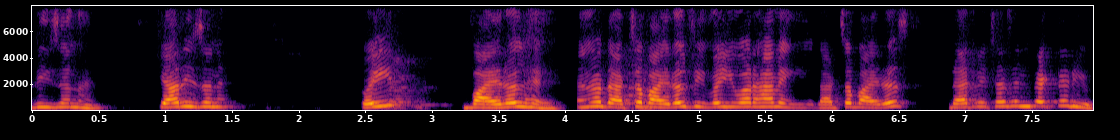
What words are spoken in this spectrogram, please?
रीजन है। क्या रीजन है? कोई वायरल है है ना? That's a viral fever you are having that's a virus that which has infected you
